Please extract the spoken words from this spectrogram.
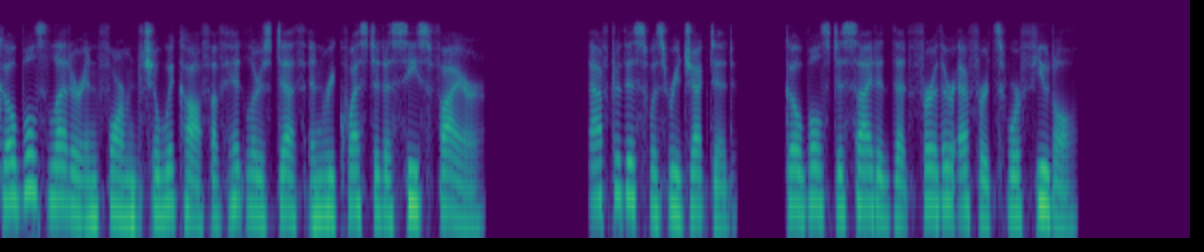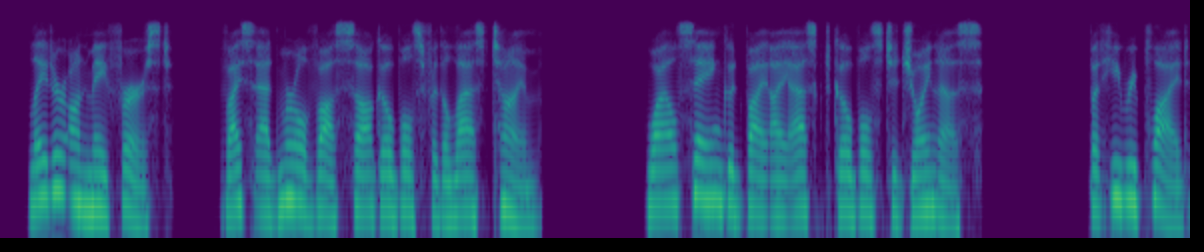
Goebbels' letter informed Chuikov of Hitler's death and requested a ceasefire. After this was rejected, Goebbels decided that further efforts were futile. Later on May 1, Vice Admiral Voss saw Goebbels for the last time. While saying goodbye I asked Goebbels to join us. But he replied,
